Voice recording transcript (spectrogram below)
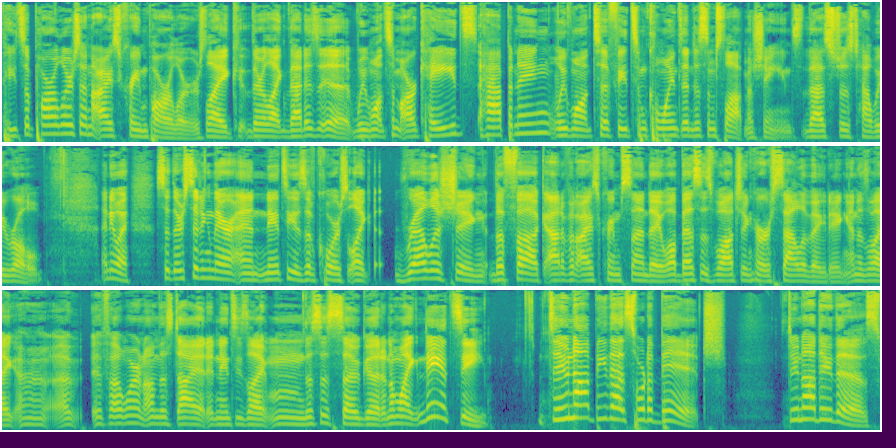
pizza parlors and ice cream parlors. Like they're like, that is it. We want some arcades happening. We want to feed some coins into some slot machines. That's just how we roll. Anyway, so they're sitting there, and Nancy is, of course, like relishing the fuck out of an ice cream sundae while Bess is watching her salivating and is like, uh, uh, if I weren't on this diet. And Nancy's like, mm, this is so good. And I'm like, Nancy, do not be that sort of bitch. Do not do this.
